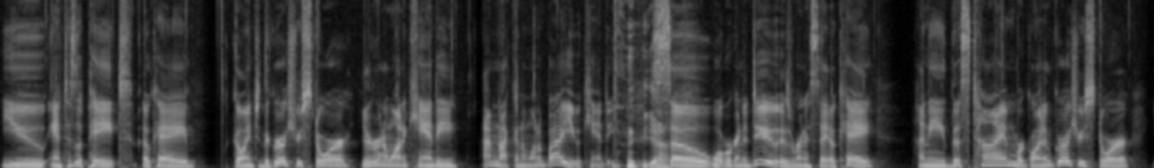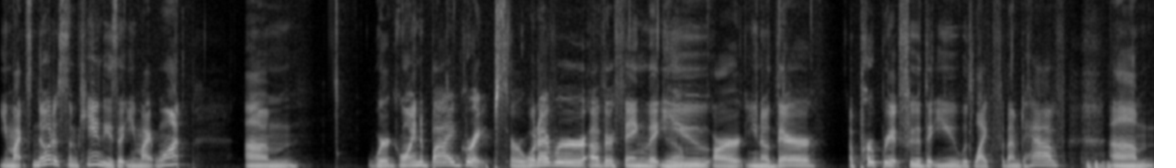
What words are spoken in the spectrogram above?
You anticipate, okay, going to the grocery store, you're going to want a candy. I'm not going to want to buy you a candy. Yeah. So what we're going to do is we're going to say, okay, honey, this time we're going to the grocery store. You might notice some candies that you might want we're going to buy grapes or whatever other thing that you are, you know, their appropriate food that you would like for them to have. Um,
